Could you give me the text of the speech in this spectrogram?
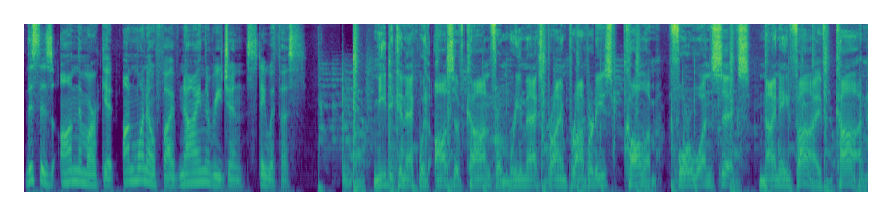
This is On the Market on 1059 The Region. Stay with us. Need to connect with Asif Khan from Remax Prime Properties? Call him 416 985 Khan.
